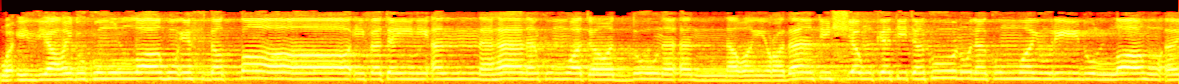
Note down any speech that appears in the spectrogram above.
واذ يعدكم الله احدى الطائفتين انها لكم وتودون ان غير ذات الشوكه تكون لكم ويريد الله ان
